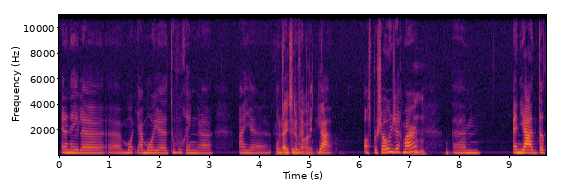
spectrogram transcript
en een hele mooi- ja, mooie toevoeging eh, aan je ontwikkeling. Ja, als persoon zeg maar. Ehm, en ja, dat,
